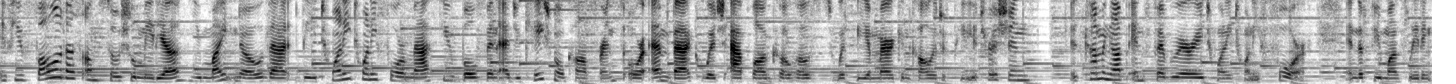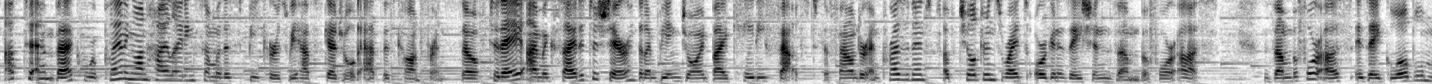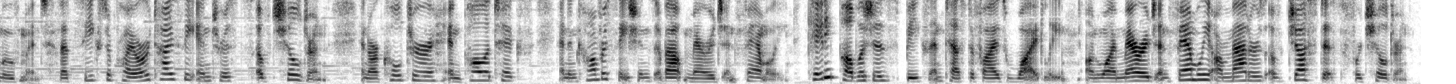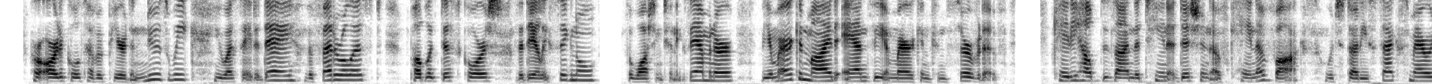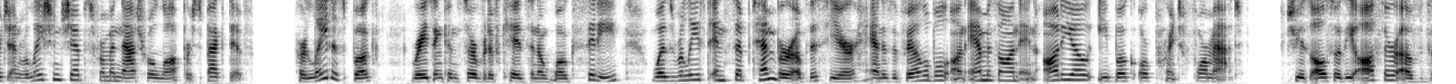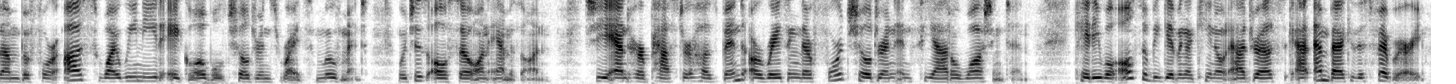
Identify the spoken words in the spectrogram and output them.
If you followed us on social media, you might know that the 2024 Matthew Bulfin Educational Conference, or MBEC, which APLOG co hosts with the American College of Pediatricians, is coming up in February 2024. In the few months leading up to MBEC, we're planning on highlighting some of the speakers we have scheduled at this conference. So today, I'm excited to share that I'm being joined by Katy Faust, the founder and president of children's rights organization Them Before Us. Them Before Us is a global movement that seeks to prioritize the interests of children in our culture, in politics, and in conversations about marriage and family. Katy publishes, speaks, and testifies widely on why marriage and family are matters of justice for children. Her articles have appeared in Newsweek, USA Today, The Federalist, Public Discourse, The Daily Signal, The Washington Examiner, The American Mind, and The American Conservative, Katy helped design the teen edition of CanaVox, which studies sex, marriage, and relationships from a natural law perspective. Her latest book, Raising Conservative Kids in a Woke City, was released in September of this year and is available on Amazon in audio, ebook, or print format. She is also the author of Them Before Us Why We Need a Global Children's Rights Movement, which is also on Amazon. She and her pastor husband are raising their four children in Seattle, Washington. Katy will also be giving a keynote address at MBEC this February.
